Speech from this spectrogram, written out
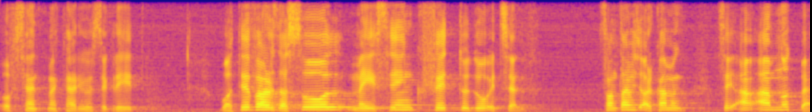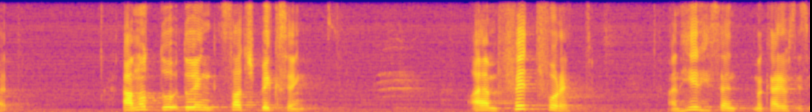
of Saint Macarius the Great. Whatever the soul may think fit to do itself. Sometimes you are coming, say, I'm not bad. I'm not do doing such big thing. I am fit for it. And here he Saint Macarius is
